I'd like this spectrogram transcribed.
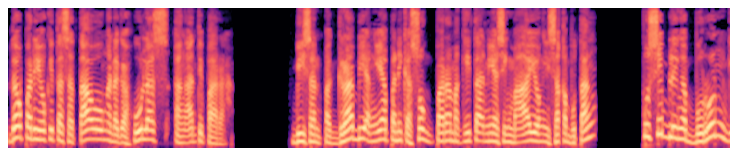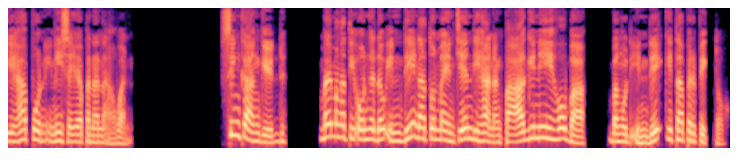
Daw pareho kita sa tao nga nagahulas ang antipara. Bisan paggrabe ang iya panikasog para makita niya sing maayo ang isa ka butang, posible nga buron gihapon ini sa iya pananawan. Singka ang gid, may mga tion nga daw hindi naton maintindihan ang paagi ni Jehova bangod hindi kita perpekto.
